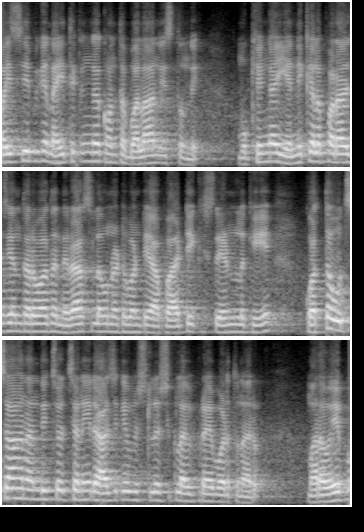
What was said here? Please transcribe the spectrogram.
వైసీపీకి నైతికంగా కొంత బలాన్ని ఇస్తుంది. ముఖ్యంగా ఎన్నికల పరాజయం తర్వాత నిరాశలో ఉన్నటువంటి ఆ పార్టీకి శ్రేణులకి కొత్త ఉత్సాహాన్ని అందించవచ్చని రాజకీయ విశ్లేషకులు అభిప్రాయపడుతున్నారు. మరోవైపు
